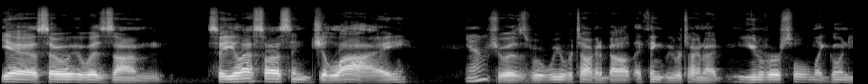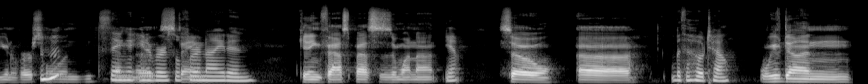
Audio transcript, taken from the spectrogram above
yeah, so it was. Um, so you last saw us in July, Yeah. which was what we were talking about. I think we were talking about Universal, like going to Universal Mhm. and Staying and, at uh, Universal for a night and getting fast passes and whatnot. Yeah. So uh, with a hotel. we've done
